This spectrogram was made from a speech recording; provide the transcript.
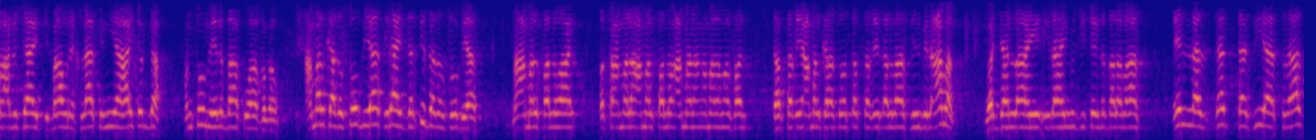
maclushaahid baab ikhlaasi niya haytogda untuu meelo baabka waafogo camalkaada suubiyaas ilahay dartis ada suubiyaas ma camal fal waay fatacmala camal falo camalan camal amal fal tabtagi camalkaas oo dalabaas i bilcamal wajh llahi ilahay wujishay la dalabaas ila zdadta ziyaasadaas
